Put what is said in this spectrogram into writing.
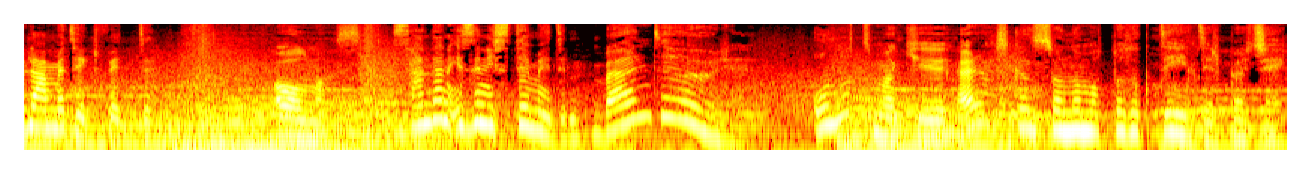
Evlenme teklif etti. Olmaz. Senden izin istemedim. Ben de öyle. Unutma ki her aşkın sonu mutluluk değildir böcek.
